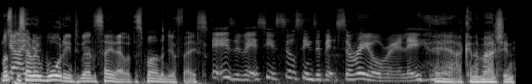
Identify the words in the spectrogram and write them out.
Must Yeah, be so rewarding to be able to say that with a smile on your face. It is a bit. It still seems a bit surreal, really. Yeah, I can imagine.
